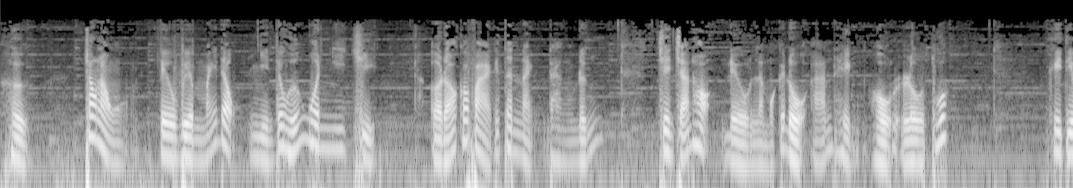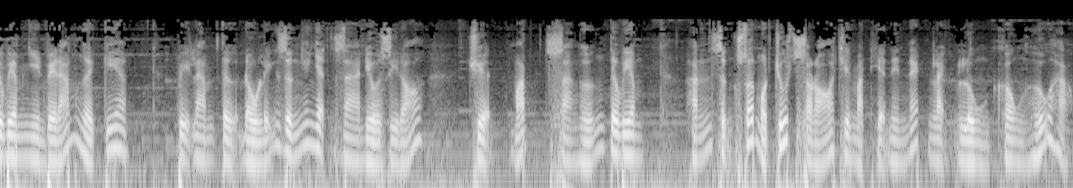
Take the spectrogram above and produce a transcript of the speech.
Hừ, trong lòng tiêu viêm máy động nhìn theo hướng Huân Nhi chỉ. Ở đó có vài cái thân ảnh đang đứng trên trán họ đều là một cái đồ án hình hổ lô thuốc. Khi tiêu viêm nhìn về đám người kia, vị làm tử đầu lĩnh dường như nhận ra điều gì đó, chuyện mắt sang hướng tiêu viêm. Hắn sửng sốt một chút, sau đó trên mặt hiện lên nét lạnh lùng không hữu hảo.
